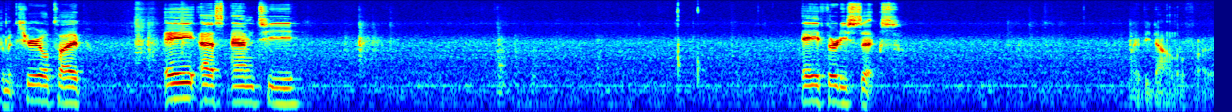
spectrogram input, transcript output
the material type ASMT A36 might be down a little farther.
